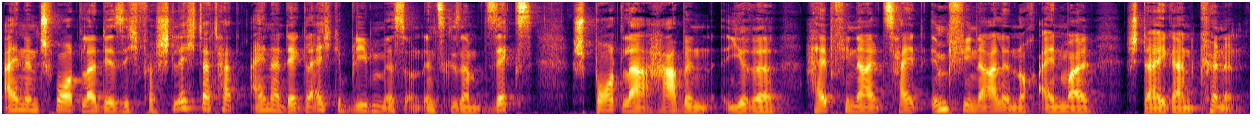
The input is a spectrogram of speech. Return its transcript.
einen Sportler, der sich verschlechtert hat, einer, der gleich geblieben ist und insgesamt sechs Sportler haben ihre Halbfinalzeit im Finale noch einmal steigern können.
